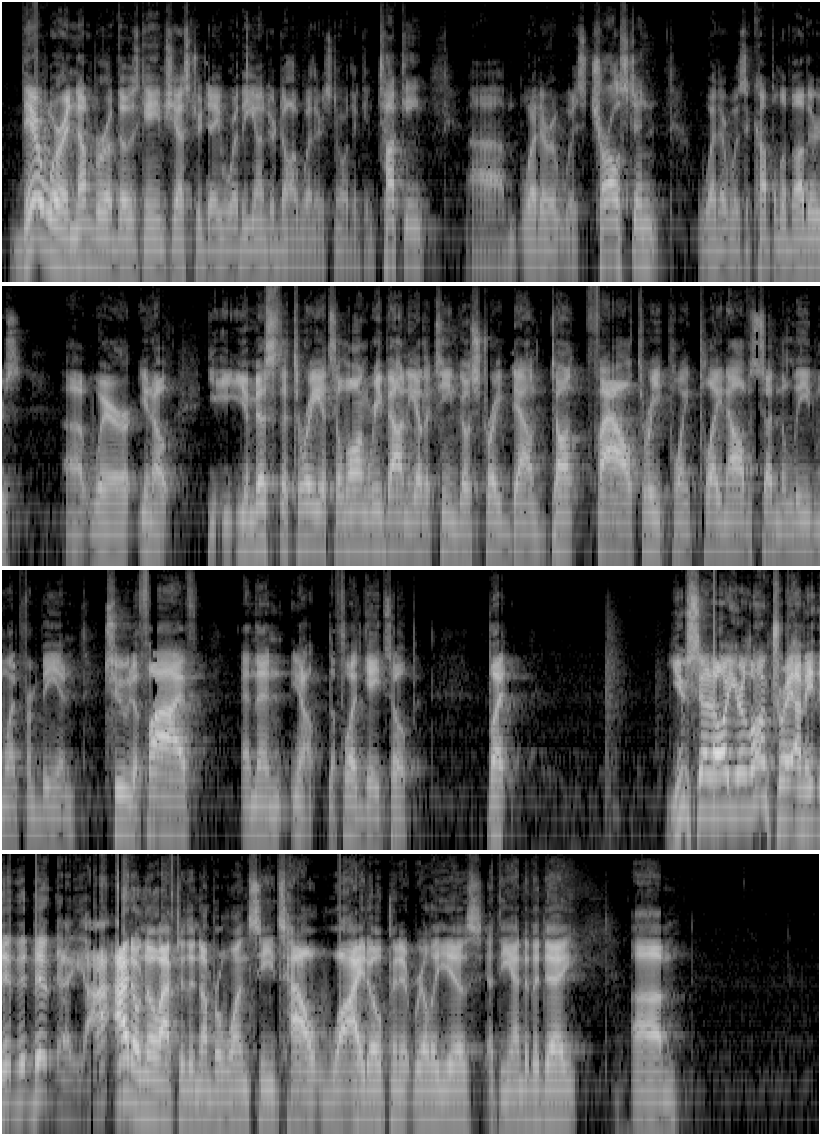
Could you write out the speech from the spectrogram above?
there were a number of those games yesterday where the underdog, whether it's Northern Kentucky, um, whether it was Charleston, whether it was a couple of others, uh, where, you know, you, you miss the three, it's a long rebound, the other team goes straight down, dunk, foul, three point play. Now all of a sudden the lead went from being two to five, and then you know the floodgates open. But you said all year long, Trey. I mean, the, the, the, I, don't know after the number one seeds how wide open it really is at the end of the day. Um,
